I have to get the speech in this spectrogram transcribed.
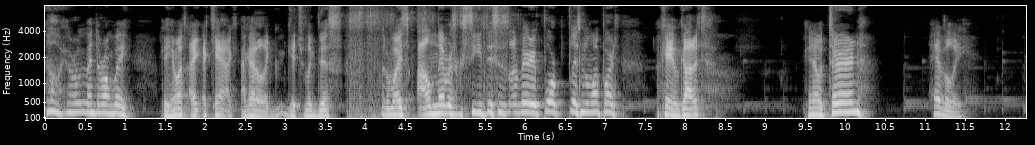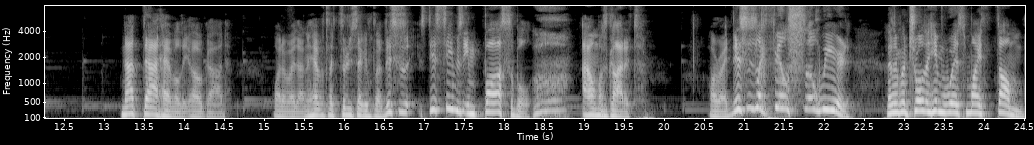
No, you went the wrong way. Okay, you know what? I, I can't. I, I, gotta like get you like this. Otherwise, I'll never succeed. This is a very poor placement on my part. Okay, we got it. Okay, now turn heavily. Not that heavily. Oh god. What have I done? I have like 30 seconds left. This is this seems impossible. I almost got it. Alright, this is like feels so weird. Because I'm controlling him with my thumb.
